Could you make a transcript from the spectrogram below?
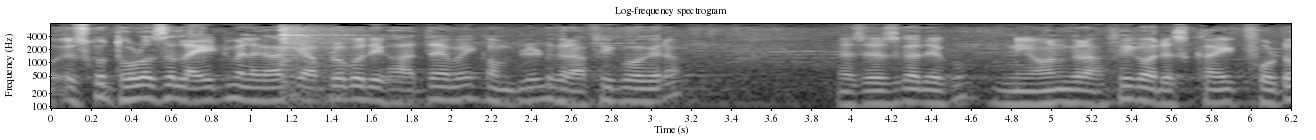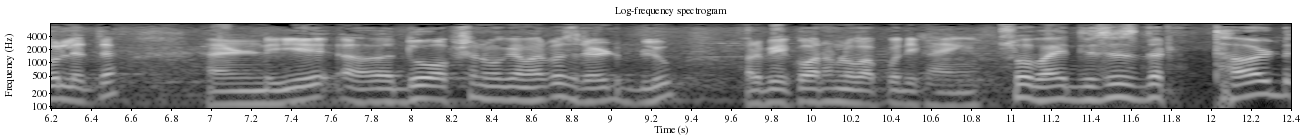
so, इसको थोड़ा सा लाइट में लगा के आप लोग को दिखाते हैं भाई कंप्लीट ग्राफिक वगैरह। जैसे इसका देखो नियॉन ग्राफिक और इसका एक फ़ोटो लेते हैं। एंड ये दो ऑप्शन हो गए हमारे पास रेड ब्लू और अभी एक और हम लोग आपको दिखाएँगे। सो so, भाई this is the third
